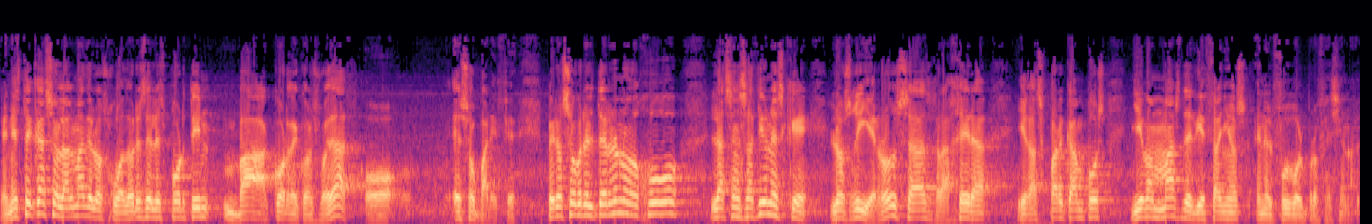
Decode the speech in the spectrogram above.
En este caso, el alma de los jugadores del Sporting va acorde con su edad, o eso parece. Pero sobre el terreno de juego, la sensación es que los Guille Rosas, Grajera y Gaspar Campos llevan más de 10 años en el fútbol profesional.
